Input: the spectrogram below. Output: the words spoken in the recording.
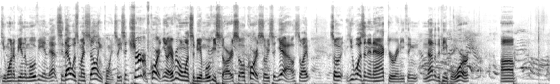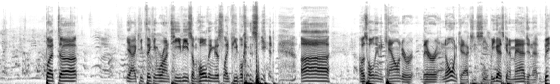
do you want to be in the movie? And that see that was my selling point. So he said, sure, of course. You know, everyone wants to be a movie star, so of course. So he said, yeah. So I, so he wasn't an actor or anything. None of the people were. Um, but uh, yeah, I keep thinking we're on TV, so I'm holding this like people can see it. Uh, I was holding the calendar there, and no one could actually see it, but you guys can imagine that big,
